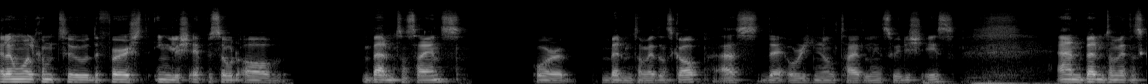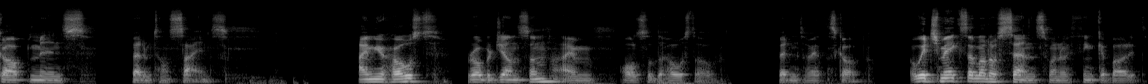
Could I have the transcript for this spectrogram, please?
Hello and welcome to the first English episode of Badminton Science, or Badminton Vetenskap, as the original title in Swedish is. And Badminton Vetenskap means Badminton Science. I'm your host, Robert Johnson. I'm also the host of Badminton Vetenskap, which makes a lot of sense when we think about it.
